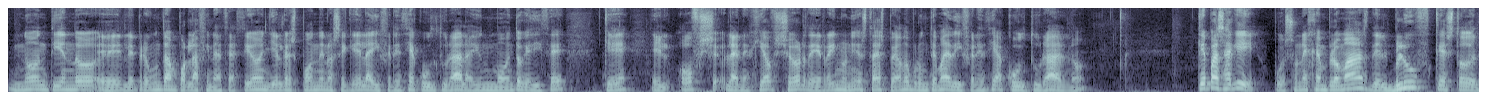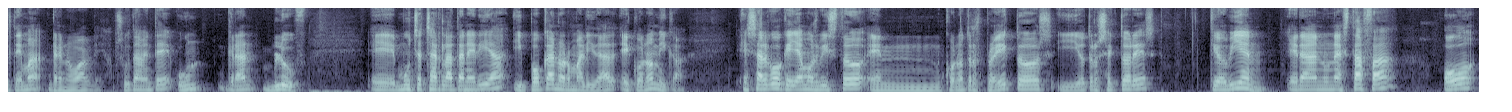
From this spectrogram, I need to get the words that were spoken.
no entiendo, eh, le preguntan por la financiación y él responde no sé qué, la diferencia cultural. Hay un momento que dice que el offshore, la energía offshore de Reino Unido está despegando por un tema de diferencia cultural, ¿no? ¿Qué pasa aquí? Pues un ejemplo más del bluff que es todo el tema renovable. Absolutamente un gran bluff. Eh, mucha charlatanería y poca normalidad económica. Es algo que ya hemos visto en- con otros proyectos y otros sectores que o bien eran una estafa o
